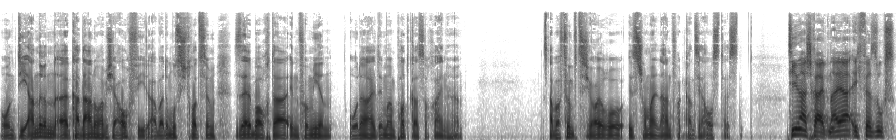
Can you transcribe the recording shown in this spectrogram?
Und die anderen, äh, Cardano habe ich ja auch viel, aber du musst dich trotzdem selber auch da informieren oder halt immer im Podcast auch reinhören. Aber 50 Euro ist schon mal ein Anfang, kannst ja austesten. Tina schreibt, naja, ich versuch's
